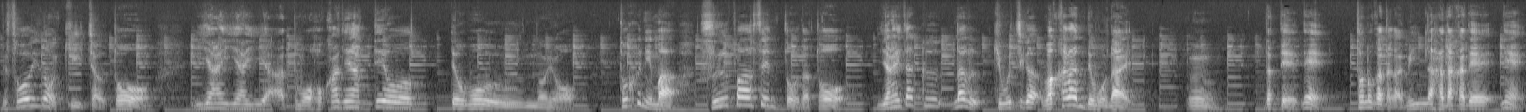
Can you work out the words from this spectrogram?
でそういうのを聞いちゃうといやいやいやもう他でやってよって思うのよ。特にまあスーパー銭湯だとやりたくなる気持ちがわからんでもない、うん、だってね殿方がみんな裸でね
